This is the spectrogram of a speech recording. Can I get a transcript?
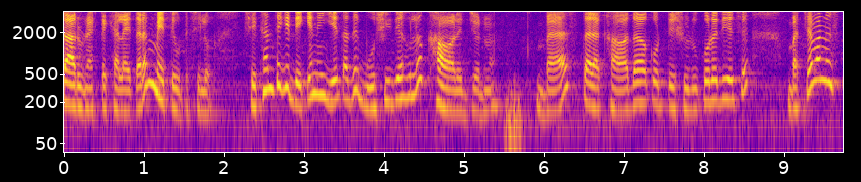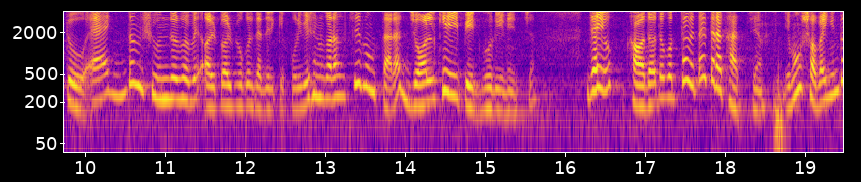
দারুণ একটা খেলায় তারা মেতে উঠেছিল। সেখান থেকে ডেকে নিয়ে গিয়ে তাদের বসিয়ে দেওয়া হলো খাওয়ারের জন্য। ব্যাস, তারা খাওয়া দাওয়া করতে শুরু করে দিয়েছে। বাচ্চা মানুষ তো একদম সুন্দরভাবে অল্প অল্প করে তাদেরকে পরিবেশন করা হচ্ছে এবং তারা জল খেয়েই পেট ভরিয়ে নিচ্ছে। যাই হোক খাওয়া দাওয়া তো করতে হবে, তাই তারা খাচ্ছে। এবং সবাই কিন্তু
